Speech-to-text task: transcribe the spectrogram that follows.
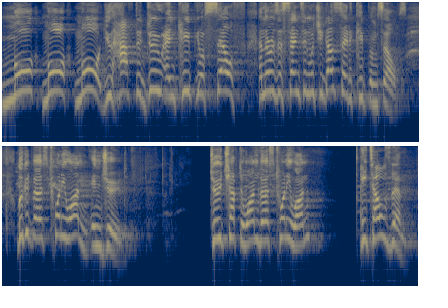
more, more, more. You have to do and keep yourself. And there is a sense in which he does say to keep themselves. Look at verse 21 in Jude. Jude chapter 1, verse 21. he tells them,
